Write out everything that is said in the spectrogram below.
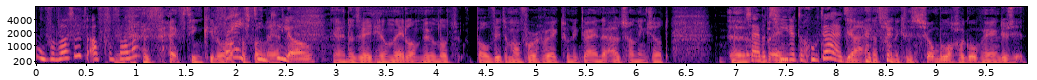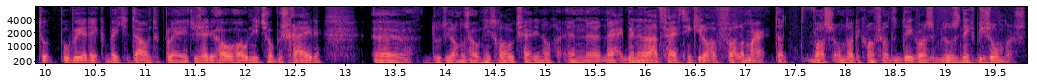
hoeveel was het, afgevallen? 15 kilo 15 afgevallen. kilo? Ja. ja, dat weet heel Nederland nu, omdat Paul Witteman vorige week... toen ik daar in de uitzending zat... Uh, Zij, wat zie je er toch goed uit? Ja, en dat vond ik zo'n belachelijk opmerking. Dus toen probeerde ik een beetje down te playen. Toen zei hij, ho, ho, niet zo bescheiden. Uh, doet hij anders ook niet, geloof ik, zei hij nog. En uh, nou ja, ik ben inderdaad 15 kilo afgevallen, maar dat was omdat ik gewoon veel te dik was. Ik bedoel, dat is niks bijzonders.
